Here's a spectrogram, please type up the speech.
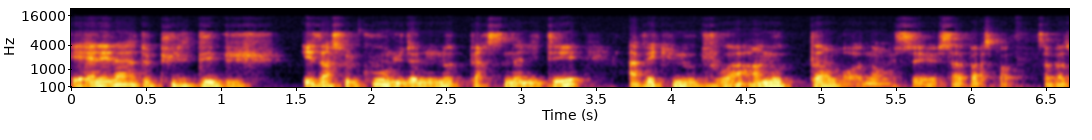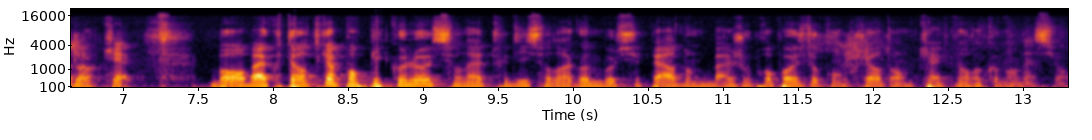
et elle est là depuis le début. Et d'un seul coup, on lui donne une autre personnalité avec une autre voix, un autre timbre. Non, c'est ça passe pas. Ça passe pas. Ok. Bon, bah écoutez, en tout cas pour Piccolo, si on a tout dit sur Dragon Ball Super, donc bah je vous propose de conclure donc avec nos recommandations.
